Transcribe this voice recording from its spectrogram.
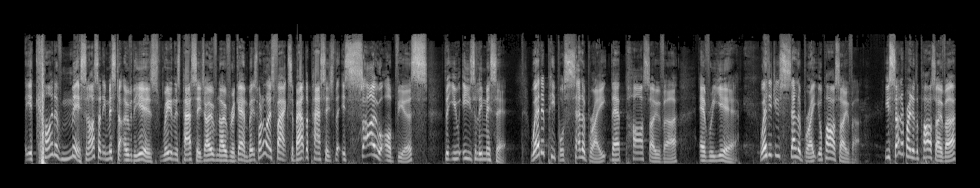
you kind of miss, and I certainly missed it over the years, reading this passage over and over again, but it's one of those facts about the passage that is so obvious that you easily miss it. Where did people celebrate their Passover every year? Where did you celebrate your Passover? You celebrated the Passover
